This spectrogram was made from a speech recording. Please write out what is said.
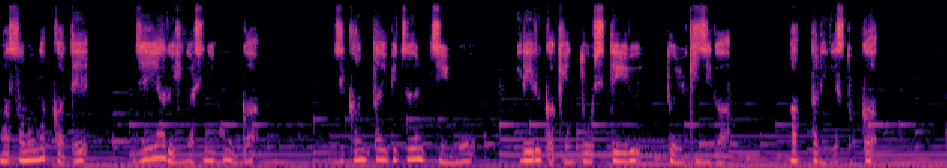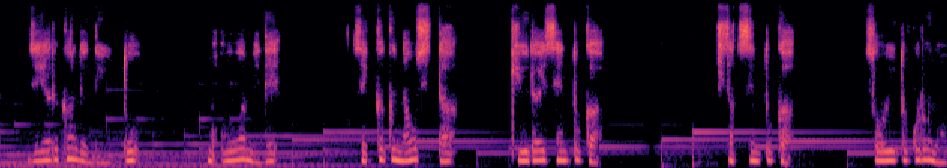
まあその中で JR 東日本が時間帯別運賃を入れるか検討しているという記事があったりですとか、JR 関連で言うと、まあ、大雨でせっかく直した旧大線とか、視察線とか、そういうところの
